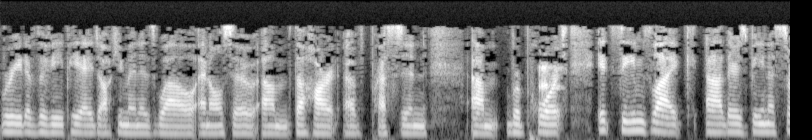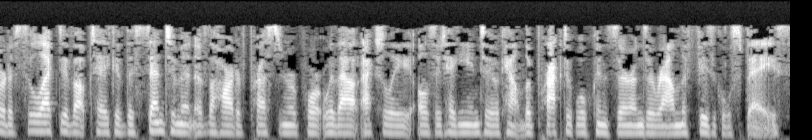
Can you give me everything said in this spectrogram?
read of the VPA document as well, and also um, the Heart of Preston um, report, it seems like uh, there's been a sort of selective uptake of the sentiment of the Heart of Preston report without actually also taking into account the practical concerns around the physical space.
